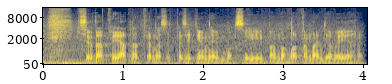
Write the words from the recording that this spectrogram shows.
всегда приятно, приносит позитивные эмоции и помогло команде выиграть.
